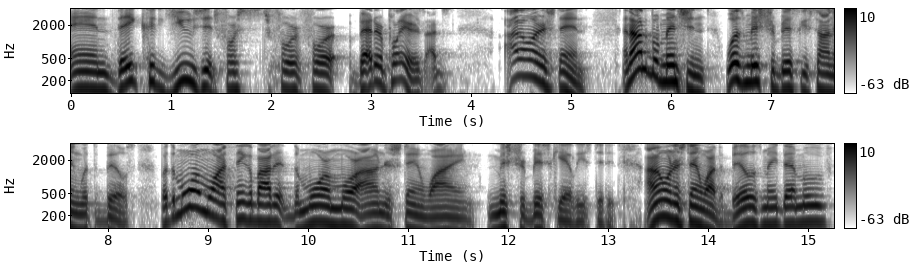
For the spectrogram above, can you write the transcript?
and they could use it for for for better players. I just I don't understand. An honorable mention was Mitch Trubisky signing with the Bills. But the more and more I think about it, the more and more I understand why Mitch Trubisky at least did it. I don't understand why the Bills made that move,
